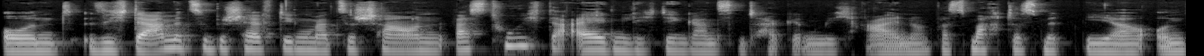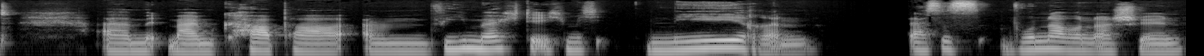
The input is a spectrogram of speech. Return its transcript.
Und sich damit zu beschäftigen, mal zu schauen, was tue ich da eigentlich den ganzen Tag in mich rein und was macht das mit mir und äh, mit meinem Körper? Ähm, wie möchte ich mich nähren? Das ist wunderschön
